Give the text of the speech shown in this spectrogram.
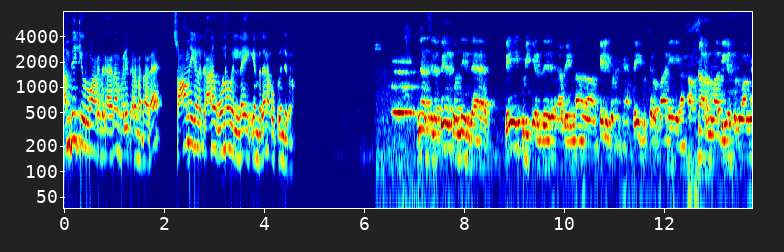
நம்பிக்கை உருவாக்குறதுக்காக தான் பலி தரமே தவிர சுவாமிகளுக்கான உணவு இல்லை என்பதை நம்ம புரிஞ்சுக்கணும். சில பேருக்கு வந்து இந்த பேய் குடிக்கிறது அப்படின்னு தான் கேள்விப்பட்டிருக்கேன். பேய் குடிச்ச ஒரு மாதிரி அப்நார்மலாக பிஹேவ் பண்ணுவாங்க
